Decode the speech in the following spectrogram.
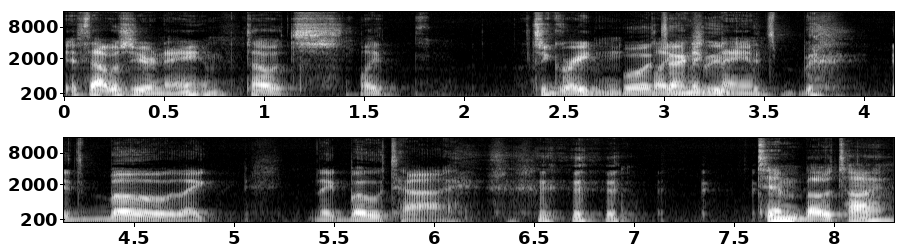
if that was your name? That was like it's a great well, it's like actually nickname. it's it's bow like like bow tie. Tim bow tie.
